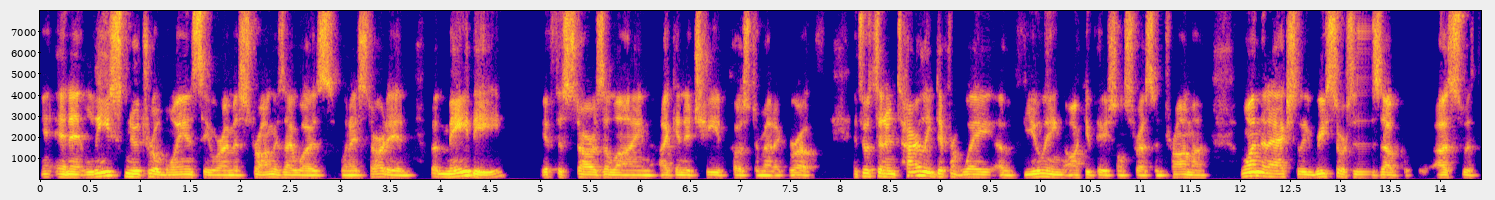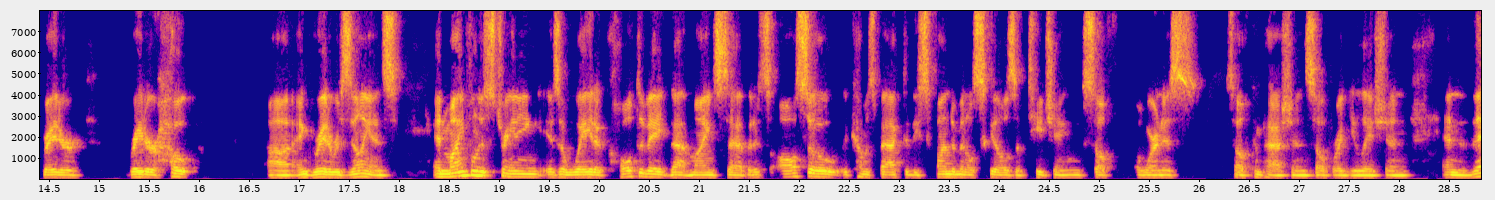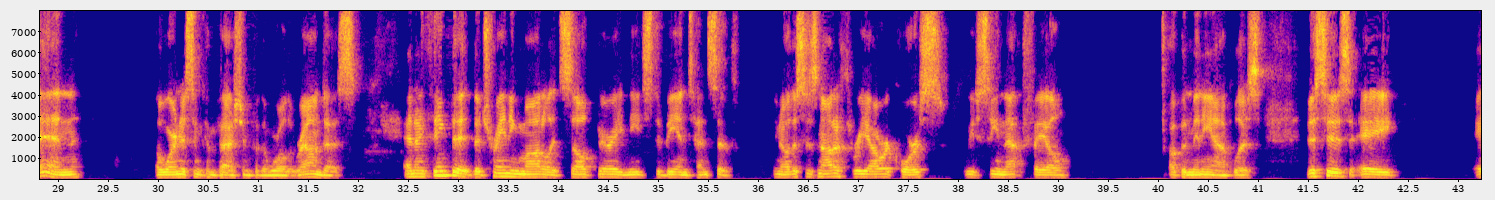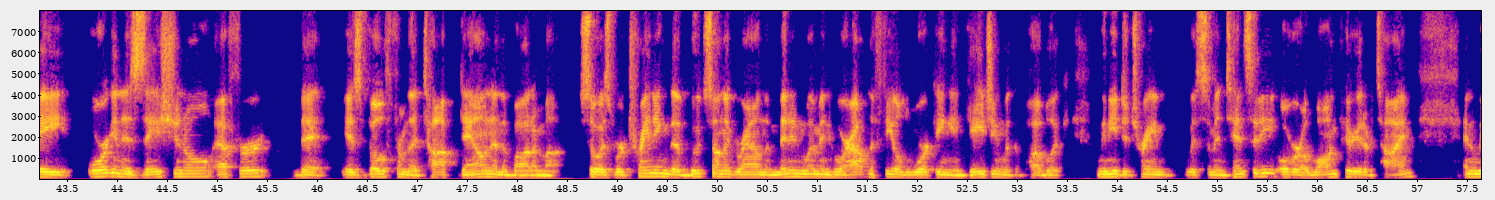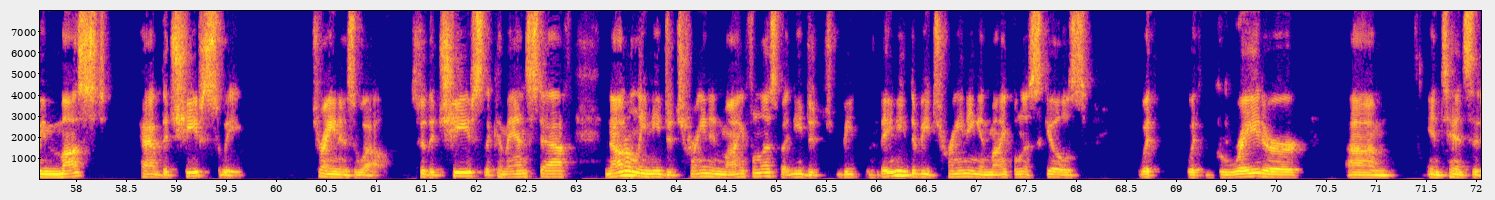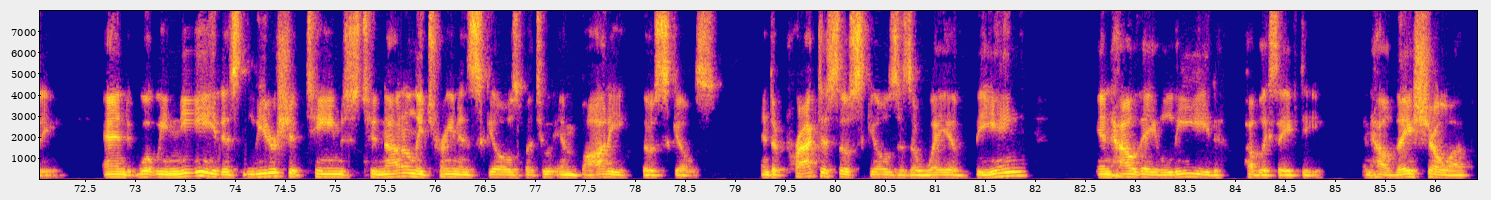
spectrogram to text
and at least neutral buoyancy where I'm as strong as I was when I started. But maybe if the stars align, I can achieve post traumatic growth. And so it's an entirely different way of viewing occupational stress and trauma, one that actually resources up us with greater greater hope uh, and greater resilience. And mindfulness training is a way to cultivate that mindset, but it's also, it comes back to these fundamental skills of teaching self awareness, self compassion, self regulation, and then awareness and compassion for the world around us. And I think that the training model itself, Barry, needs to be intensive. You know, this is not a three hour course. We've seen that fail up in Minneapolis. This is a a organizational effort that is both from the top down and the bottom up. So as we're training the boots on the ground, the men and women who are out in the field working, engaging with the public, we need to train with some intensity over a long period of time. And we must have the chief suite train as well. So the chiefs, the command staff, not only need to train in mindfulness, but need to be they need to be training in mindfulness skills with with greater um, intensity and what we need is leadership teams to not only train in skills, but to embody those skills and to practice those skills as a way of being in how they lead public safety and how they show up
